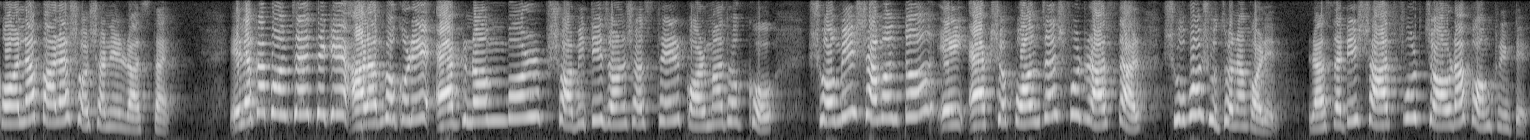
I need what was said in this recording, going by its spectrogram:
কলাপাড়া শ্মশানের রাস্তায়। এলাকা পঞ্চায়েত থেকে আরম্ভ করে এক নম্বর সমিতি জনস্বাস্থ্যের কর্মাধ্যক্ষ সমীর সামন্ত এই একশো পঞ্চাশ ফুট রাস্তার শুভ সূচনা করেন। রাস্তাটি সাত ফুট চওড়া কংক্রিটের।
